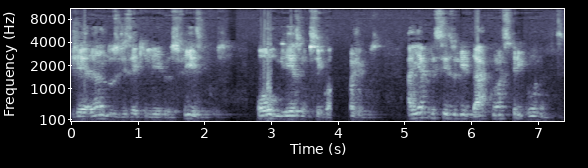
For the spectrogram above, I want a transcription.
gerando os desequilíbrios físicos ou mesmo psicológicos, aí é preciso lidar com as tribunas.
